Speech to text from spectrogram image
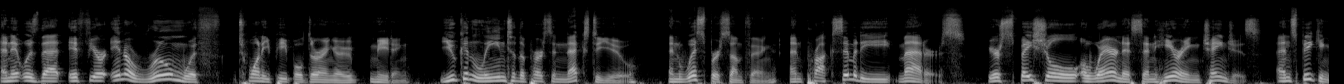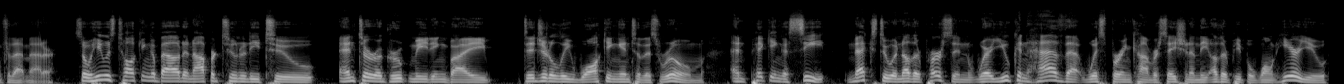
And it was that if you're in a room with 20 people during a meeting, you can lean to the person next to you and whisper something, and proximity matters. Your spatial awareness and hearing changes, and speaking for that matter. So he was talking about an opportunity to enter a group meeting by digitally walking into this room and picking a seat next to another person where you can have that whispering conversation and the other people won't hear you,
